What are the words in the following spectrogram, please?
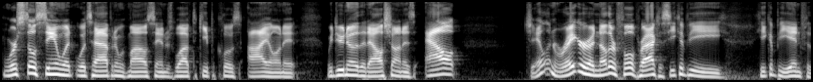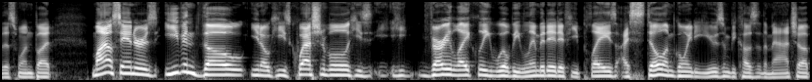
We're still seeing what, what's happening with Miles Sanders. We'll have to keep a close eye on it. We do know that Alshon is out. Jalen Reagor, another full practice. He could be he could be in for this one, but Miles Sanders, even though you know he's questionable, he's he very likely will be limited if he plays. I still am going to use him because of the matchup.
